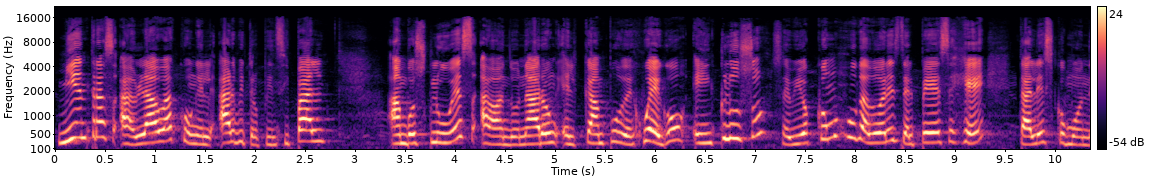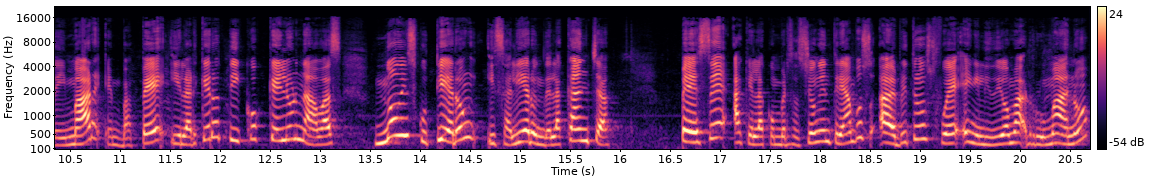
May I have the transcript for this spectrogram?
mientras hablaba con el árbitro principal. Ambos clubes abandonaron el campo de juego e incluso se vio como jugadores del PSG, tales como Neymar, Mbappé y el arquero tico Keylor Navas, no discutieron y salieron de la cancha. Pese a que la conversación entre ambos árbitros fue en el idioma rumano,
